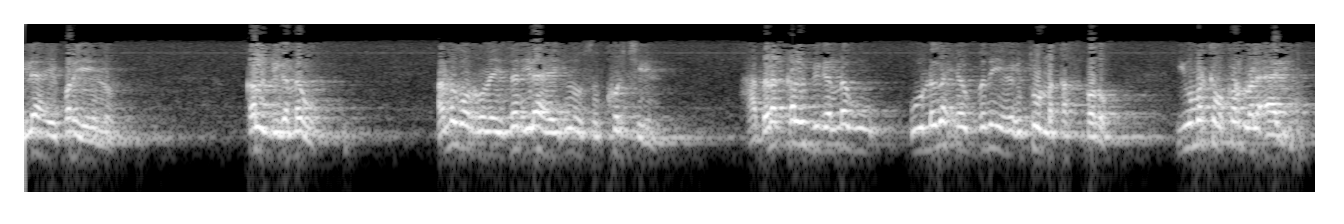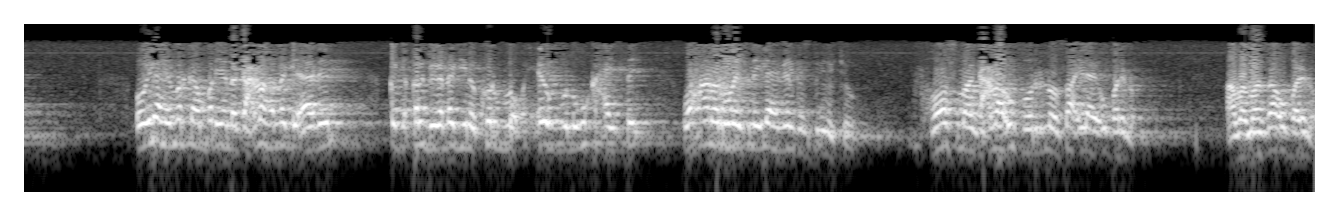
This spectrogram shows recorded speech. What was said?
ilaahay baryayno qalbiganagu annagoo rumaysan ilaahay inuusan kor jirin. Haddana qalbiganagu uu naga xoog badan yahay intuu na qasbado yuu markaba kor nala aadi. Oo ilaahay markaan baryayno gacmahanagii aadeen qalbiganagiina kor buu xoog buu nagu kaxaystay waxaana rumaysnay ilahay meel kasta inuu joogo. Hoos maan gacmaha u foorino saa ilaahay u barino. Ama maan saa u barino.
